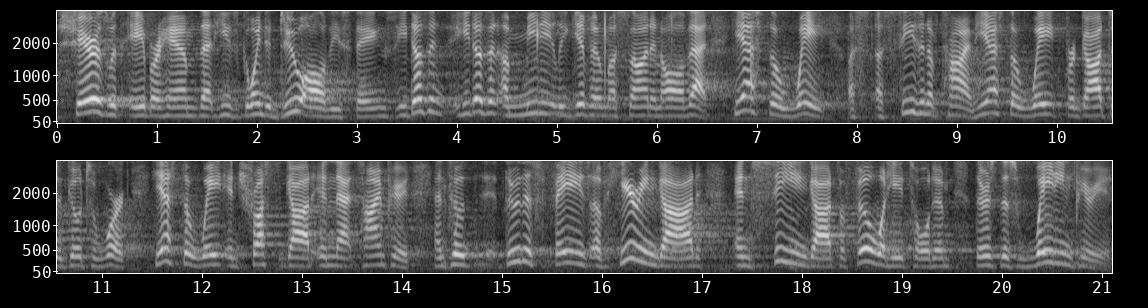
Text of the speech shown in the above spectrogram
shares with Abraham that he's going to do all of these things, he doesn't, he doesn't immediately give him a son and all of that. He has to wait a, a season of time. He has to wait for God to go to work. He has to wait and trust God in that time period. And so, through this phase of hearing God and seeing God fulfill what he told him, there's this waiting period.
